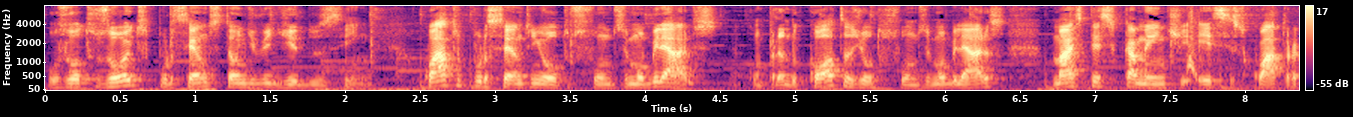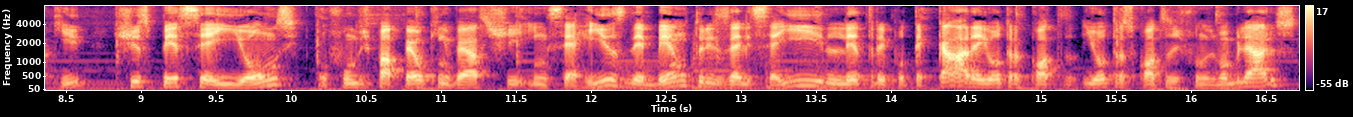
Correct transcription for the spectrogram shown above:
Os outros 8% estão divididos em 4% em outros fundos imobiliários, comprando cotas de outros fundos imobiliários, mais especificamente esses quatro aqui, XPCI11, um fundo de papel que investe em CRIs, debentures, LCI, letra hipotecária e, outra cota, e outras cotas de fundos imobiliários,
